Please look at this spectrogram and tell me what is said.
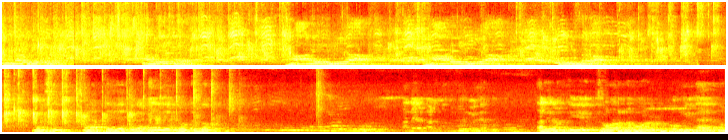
നന്നായിട്ട് ആ ഉയരട്ടെ. ലോർഡ് മച്ചി നേരത്തെ ഏതൊക്കെ കൈ ഉയർന്നുകൊണ്ടിരുന്നു? തലയിലും ഈ ഷോൾഡറിന്റെ മുകളിലോട്ട് പൊങ്ങില്ലായിരുന്നു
